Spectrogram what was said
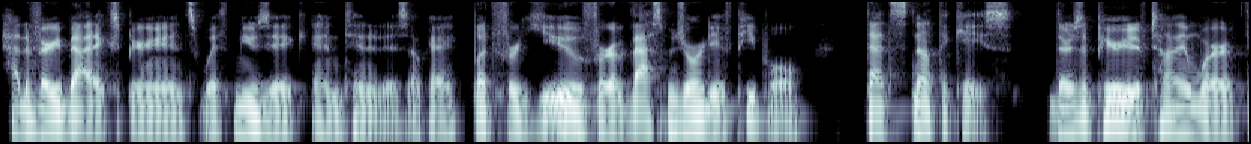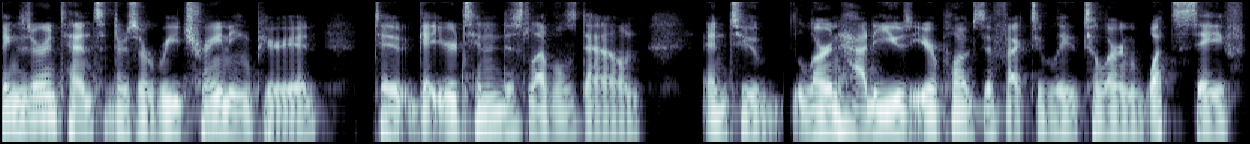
had a very bad experience with music and tinnitus, okay? But for you, for a vast majority of people, that's not the case. There's a period of time where things are intense and there's a retraining period to get your tinnitus levels down and to learn how to use earplugs effectively, to learn what's safe,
